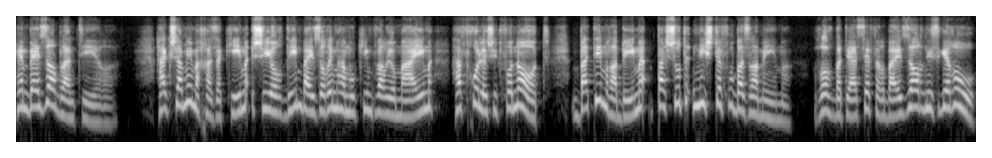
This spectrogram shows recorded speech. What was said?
הם באזור בלנטיר. הגשמים החזקים שיורדים באזורים המוכים כבר יומיים הפכו לשיטפונות. בתים רבים פשוט נשטפו בזרמים. רוב בתי הספר באזור נסגרו,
